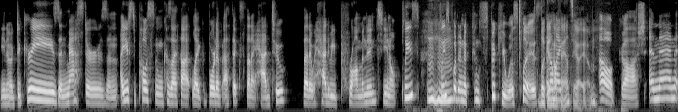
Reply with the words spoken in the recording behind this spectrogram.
you know, degrees and masters, and I used to post them because I thought like board of ethics that I had to, that it had to be prominent. You know, please, mm-hmm. please put in a conspicuous place. Look and at I'm how like, fancy I am. Oh gosh, and then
